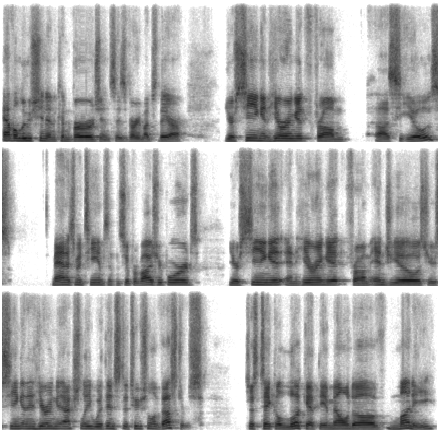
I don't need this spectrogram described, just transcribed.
evolution and convergence is very much there. You're seeing and hearing it from uh, CEOs, management teams, and supervisory boards. You're seeing it and hearing it from NGOs. You're seeing it and hearing it actually with institutional investors. Just take a look at the amount of money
